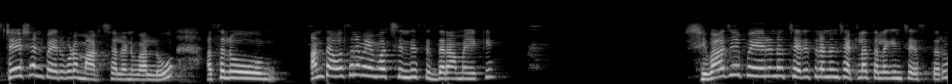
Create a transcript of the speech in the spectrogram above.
స్టేషన్ పేరు కూడా మార్చాలని వాళ్ళు అసలు అంత అవసరం ఏమొచ్చింది సిద్ధరామయ్యకి? శివాజీ పేరును చరిత్ర నుంచి ఎట్లా తొలగించేస్తారు?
